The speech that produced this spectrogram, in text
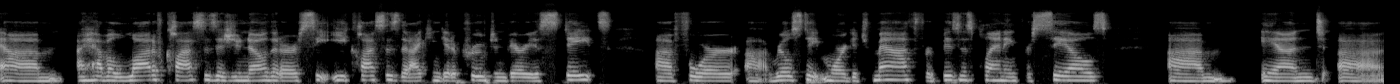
Um, I have a lot of classes, as you know, that are CE classes that I can get approved in various states uh, for uh, real estate mortgage math, for business planning, for sales. Um, and uh,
